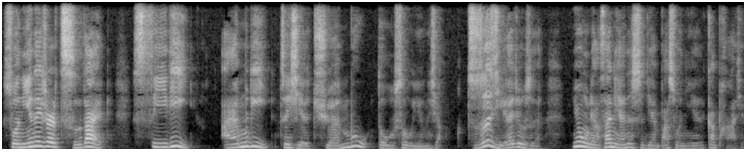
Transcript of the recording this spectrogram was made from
索尼那阵儿磁带、CD、MD 这些全部都受影响。直接就是用两三年的时间把索尼干趴下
